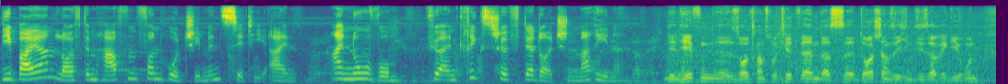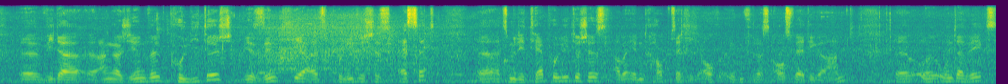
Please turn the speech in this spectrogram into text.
Die Bayern läuft im Hafen von Ho Chi Minh City ein. Ein Novum für ein Kriegsschiff der deutschen Marine. In den Häfen äh, soll transportiert werden, dass äh, Deutschland sich in dieser Region äh, wieder engagieren will, politisch. Wir sind hier als politisches Asset, als militärpolitisches, aber eben hauptsächlich auch eben für das Auswärtige Amt unterwegs.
